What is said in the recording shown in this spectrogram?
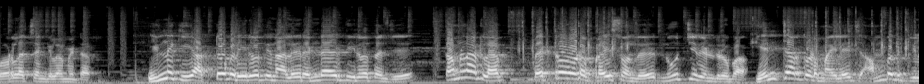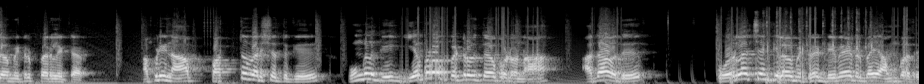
ஒரு லட்சம் கிலோமீட்டர். இன்னைக்கு அக்டோபர் இருபத்தி நாலு ரெண்டாயிரத்தி இருபத்தஞ்சு தமிழ்நாட்டுல பெட்ரோலோட பிரைஸ் வந்து நூற்றி ரெண்டு ரூபாய் என்டார்க்கோட மைலேஜ் ஐம்பது கிலோமீட்டர் பெர் லிட்டர் அப்படின்னா பத்து வருஷத்துக்கு உங்களுக்கு எவ்வளவு பெட்ரோல் தேவைப்படும்னா அதாவது ஒரு லட்சம் கிலோமீட்டர் டிவைடட் பை ஐம்பது.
